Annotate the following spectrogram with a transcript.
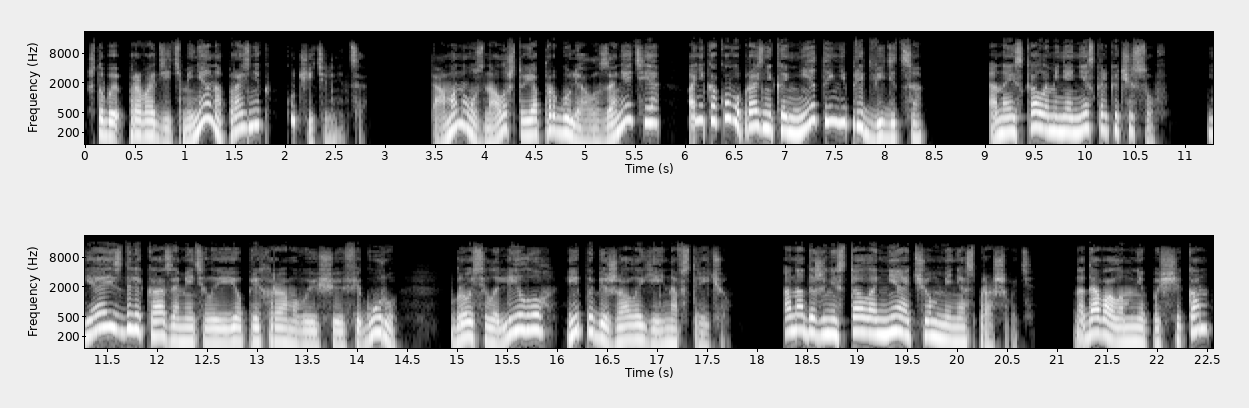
чтобы проводить меня на праздник к учительнице. Там она узнала, что я прогуляла занятия, а никакого праздника нет и не предвидится. Она искала меня несколько часов. Я издалека заметила ее прихрамывающую фигуру, бросила Лилу и побежала ей навстречу. Она даже не стала ни о чем меня спрашивать. Надавала мне по щекам,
